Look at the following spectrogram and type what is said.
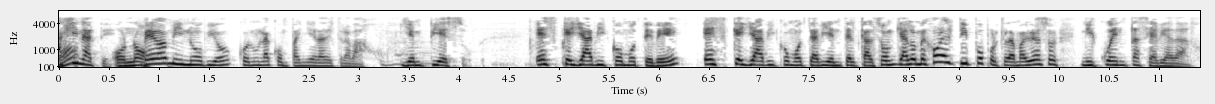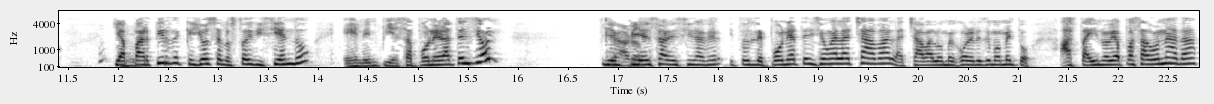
Imagínate. ¿O no? Veo a mi novio con una compañera de trabajo y empiezo. Es que ya vi cómo te ve, es que ya vi cómo te avienta el calzón. Y a lo mejor el tipo, porque la mayoría son, ni cuenta se había dado. Y a partir de que yo se lo estoy diciendo, él empieza a poner atención. Y Claro. empieza a decir, a ver, entonces le pone atención a la chava, la chava a lo mejor en ese momento hasta ahí no había pasado nada,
